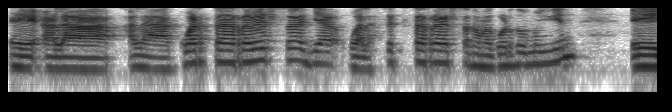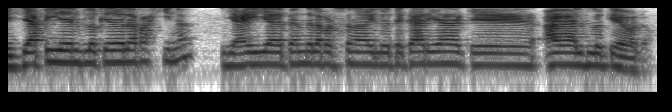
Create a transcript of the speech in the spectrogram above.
eh, a, la, cuarta reversa ya, o a la sexta reversa, no me acuerdo muy bien, eh, ya pide el bloqueo de la página y ahí ya depende de la persona bibliotecaria que haga el bloqueo o no.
